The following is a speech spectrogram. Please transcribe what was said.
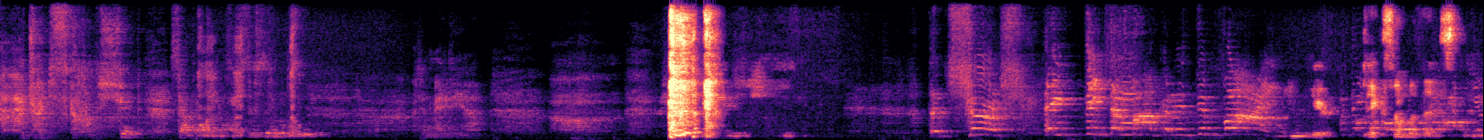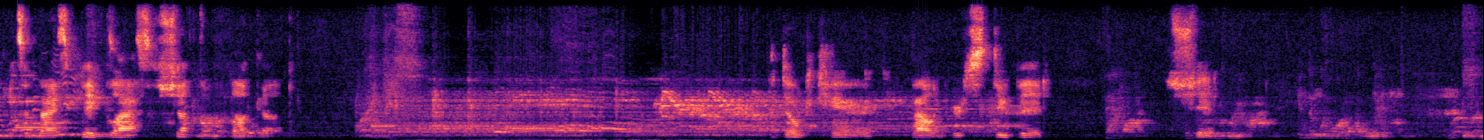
I tried to scuttle the ship, sabotage the systems. But Amelia. Oh, the church! They think the marker is divine! Here, take some of this. It's a nice big glass. Shut the fuck up. I don't care about your stupid shit. In the core. Mercer the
